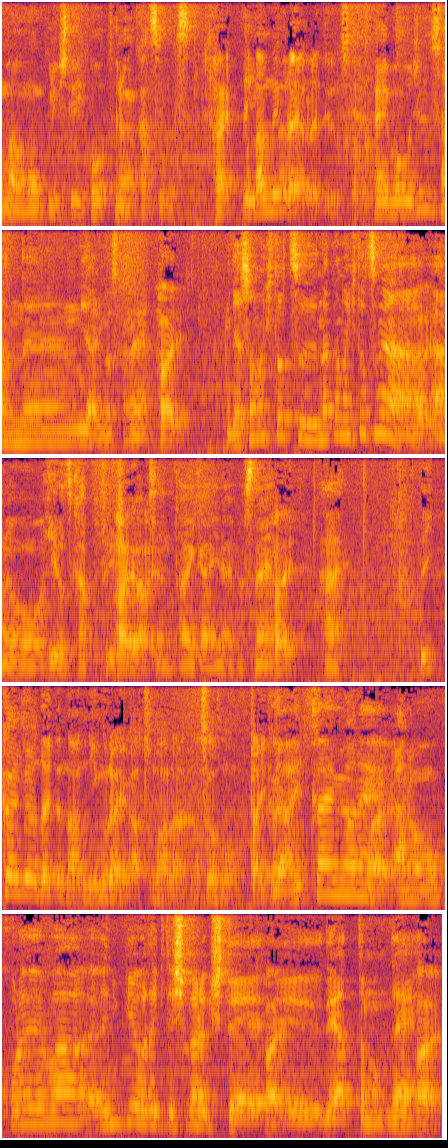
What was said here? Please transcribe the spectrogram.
まあ、お送りしていこうというのが活動です、はい、何年ぐらいやられてるんですか、えー、もう13年になりますかね、はい、でその一つ中の一つが、はい、あのヒーローズカップという小学生の大会になりますね、はい、はい。で1回目は大体何人ぐらいが集まられたんですか？その大会1回目はね、はい、あのこれは NPO できてしばらくして、はい、えー、出会ったもんで、はい。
